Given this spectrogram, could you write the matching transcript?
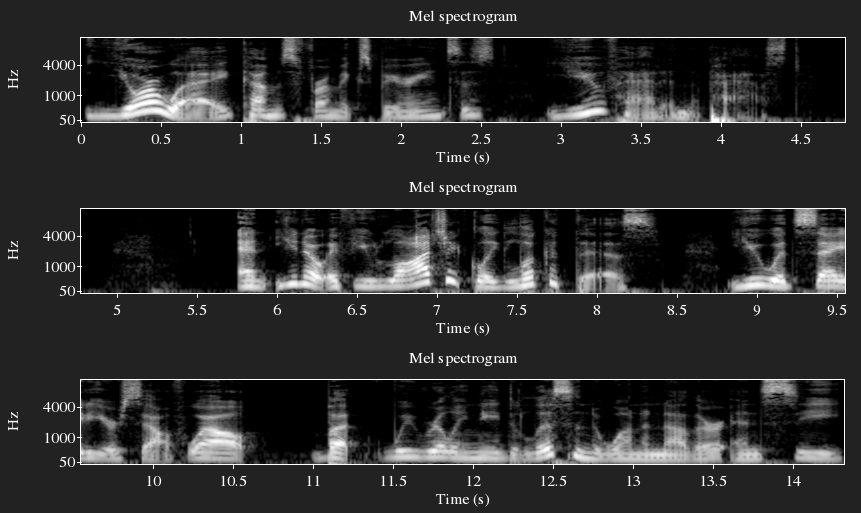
your way comes from experiences you've had in the past. And, you know, if you logically look at this, you would say to yourself, well, but we really need to listen to one another and see,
